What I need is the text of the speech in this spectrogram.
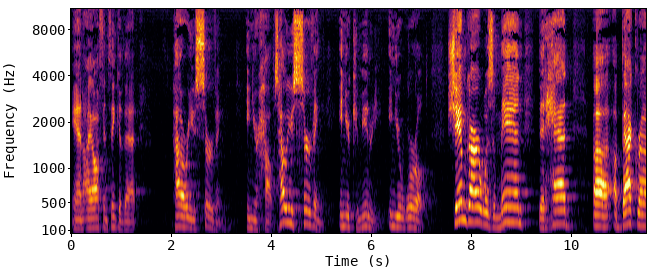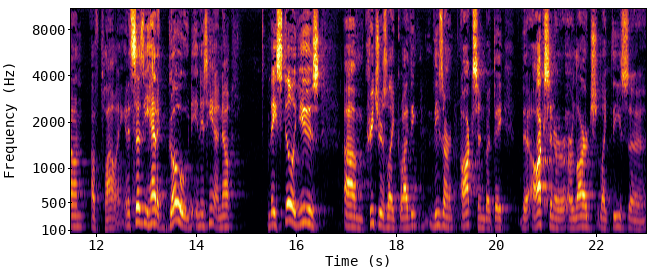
And I often think of that. How are you serving in your house? How are you serving in your community, in your world? Shamgar was a man that had uh, a background of plowing. And it says he had a goad in his hand. Now, they still use um, creatures like, well, I think these aren't oxen, but they the oxen are, are large like these uh,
